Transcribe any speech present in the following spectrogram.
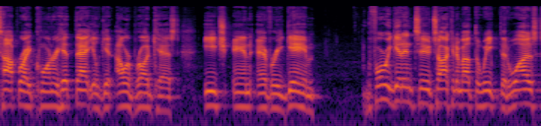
Top right corner, hit that. You'll get our broadcast each and every game. Before we get into talking about the week that was,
